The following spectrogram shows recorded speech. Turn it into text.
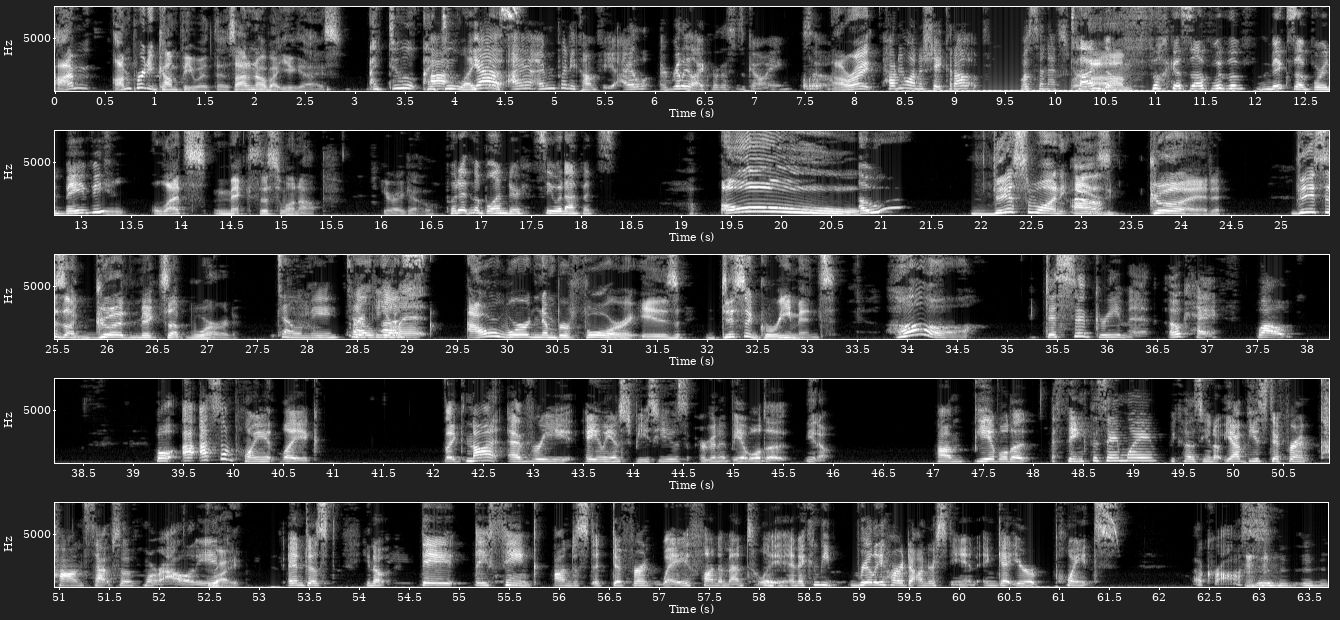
I'm I'm pretty comfy with this. I don't know about you guys. I do, I do Uh, like yeah, this. I, I'm pretty comfy. I, I really like where this is going. So, All right. how do you want to shake it up? What's the next word? Time Um, to fuck us up with a mix-up word, baby. L- Let's mix this one up. Here I go. Put it in the blender. See what happens. Oh! Oh, This one Oh? is good. This is a good mix up word. tell me, tell Reveal us. it. Our word number four is disagreement. Oh, Disagreement. Okay. Well, well, at some point, like, like not every alien species are going to be able to, you know, um, be able to think the same way because you know you have these different concepts of morality, Right. and just you know they they think on just a different way fundamentally, and it can be really hard to understand and get your points across. Mhm. hmm hmm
